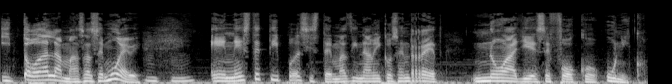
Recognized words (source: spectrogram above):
y toda la masa se mueve. En este tipo de sistemas dinámicos en red no hay ese foco único.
